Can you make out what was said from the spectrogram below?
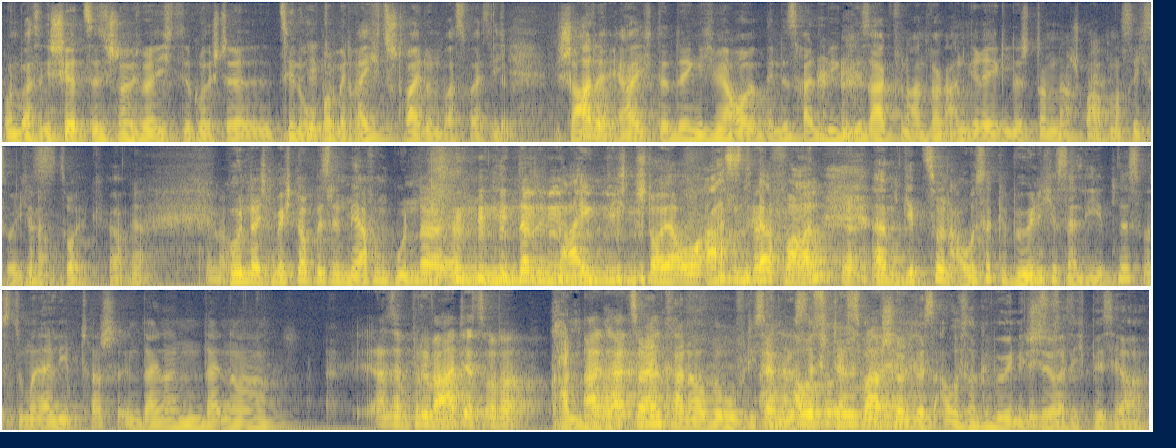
Und was ist jetzt? Das ist natürlich der größte Zinnober mit Rechtsstreit und was weiß ich. Schade, ja. Ich, dann denke ich mir auch, wenn das halt, wie gesagt, von Anfang an geregelt ist, dann erspart man sich solches Genau. Zeug. Ja. Genau. Gunda, ich möchte noch ein bisschen mehr von Gunda ähm, hinter den eigentlichen Steueroasen erfahren. Ähm, Gibt es so ein außergewöhnliches Erlebnis, was du mal erlebt hast in deiner, deiner Also privat jetzt oder kann privat al- sein, kann auch beruflich sein, du sagst, das war schon das Außergewöhnlichste, Richtig. was ich bisher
